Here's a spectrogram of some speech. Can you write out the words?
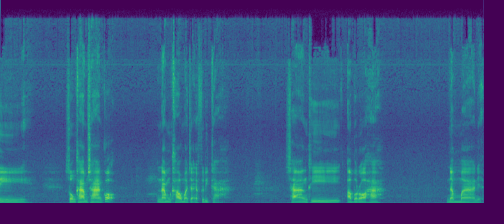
นี่สงครามช้างก็นำเข้ามาจากแอฟริกา ช้างที่อับรอฮะนำมาเนี่ย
